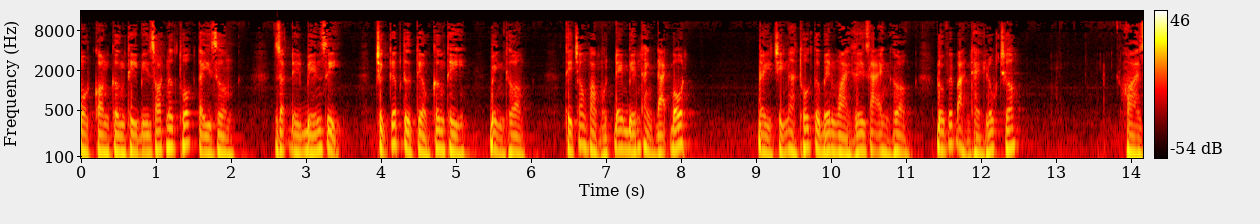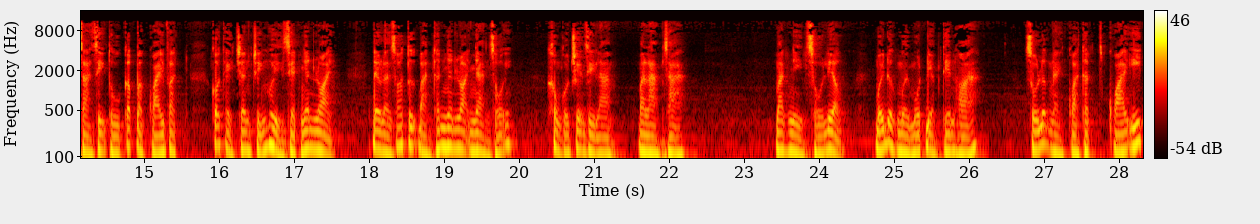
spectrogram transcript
Một con cương thi bị rót nước thuốc Tây Dương, Dẫn đến biến dị, Trực tiếp từ tiểu cương thi, Bình thường, Thì trong vòng một đêm biến thành đại bốt. Đây chính là thuốc từ bên ngoài gây ra ảnh hưởng Đối với bản thể lúc trước. Hòa giả dị thú cấp bậc quái vật Có thể chân chính hủy diệt nhân loại, Đều là do tự bản thân nhân loại nhàn dỗi Không có chuyện gì làm Mà làm ra. Mắt nhìn số liệu Mới được 11 điểm tiên hóa. Số lượng này quả thật quá ít.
